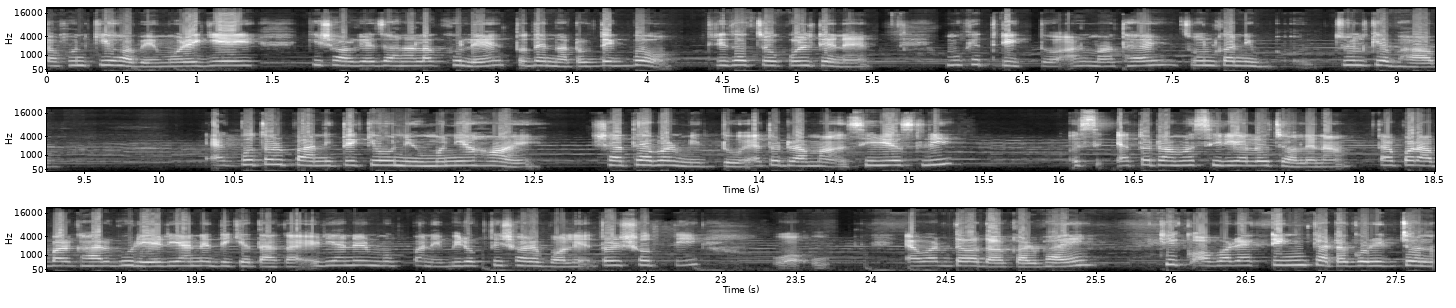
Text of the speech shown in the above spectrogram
তখন কি হবে? মরে গিয়ে কি স্বর্গের জানালা খুলে তোদের নাটক দেখব? ত্রিধার চোখ টেনে, মুখে তৃক্ত আর মাথায় চুলকানি, চুলকে ভাব। এক বোতল পানিতে কেউ নিউমোনিয়া হয়, সাথে আবার মৃত্যু। এত ড্রামা, সিরিয়াসলি? এত ড্রামা সিরিয়ালও চলে না। তারপর আবার ঘাড় ঘুরিয়ে রিয়ানের দিকে তাকায়। রিয়ানের মুখ পানে বিরক্তি স্বরে বলে, তোর সত্যি অ্যাওয়ার্ড দেওয়া দরকার ভাই। ঠিক ওভার অ্যাক্টিং ক্যাটাগরির জন্য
